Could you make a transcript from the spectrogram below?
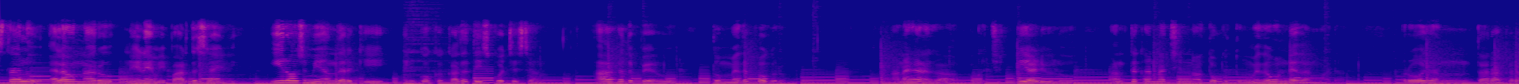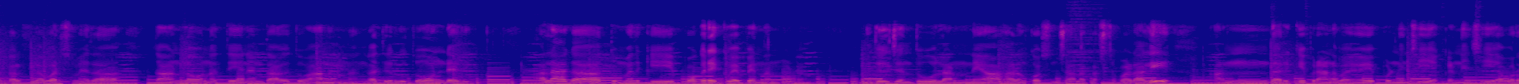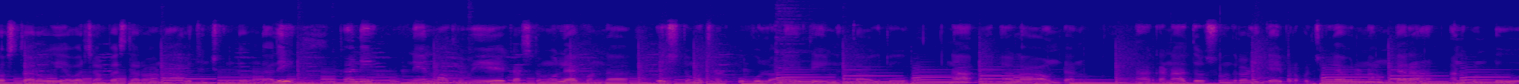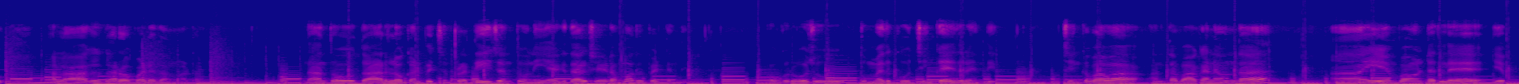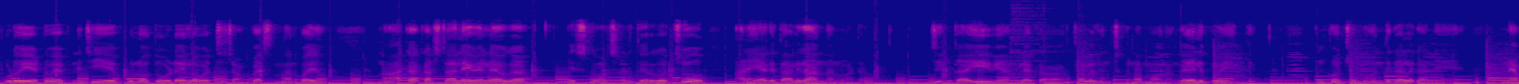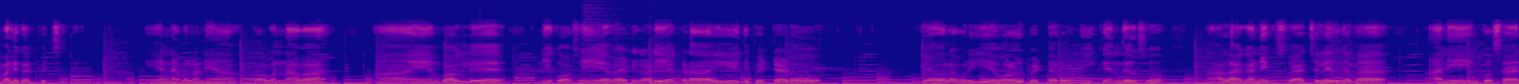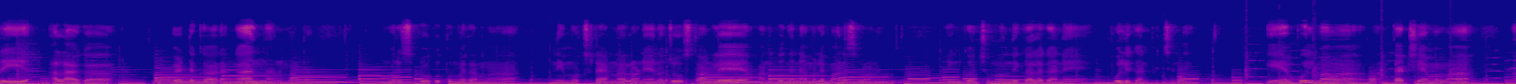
నేస్తాలు ఎలా ఉన్నారు? నేనే మీ పార్థసాయిని. ఈరోజు మీ అందరికీ ఇంకొక కథ తీసుకొచ్చేసాను ఆ కథ పేరు తుమ్మెద పొగరు. అనగనగా ఒక చిట్టి అడవిలో అంతకన్నా చిన్న ఒక తుమ్మెద ఉండేదన్నమాట. రోజంతా రకరకాల ఫ్లవర్స్ మీద దానిలో ఉన్న తేనెను తాగుతూ ఆనందంగా తిరుగుతూ ఉండేది. అలాగా తుమ్మెదకి పొగరు ఎక్కువైపోయిందనమాట మిగిలిన జంతువులన్నీ ఆహారం కోసం చాలా కష్టపడాలి. అందరికీ ప్రాణభయం ఎప్పటి నుంచి ఎక్కడి నుంచి ఎవరు వస్తారో ఎవరు చంపేస్తారో అని ఆలోచించుకుంటూ ఉండాలి. కానీ నేను మాత్రం ఏ కష్టము లేకుండా ఇష్టం వచ్చినట్టు పువ్వుల్లోనే తేనె తాగుతూ నా అలా ఉంటాను. నాకన్నా అదృష్టవంతురాలు ఇంకా ఈ ప్రపంచంలో ఎవరైనా ఉంటారా అనుకుంటూ అలాగ గర్వపడేదన్నమాట. దాంతో దారిలో కనిపించిన ప్రతి జంతువుని ఎగదాలు చేయడం మొదలుపెట్టింది. ఒకరోజు తుమ్మెదకు జింక ఎదురైంది. జింక బావా అంతా బాగానే ఉందా? ఏం బాగుంటుందిలే ఎప్పుడు ఎటువైపు నుంచి ఏ పూలో తోడేలో వచ్చి చంపేస్తుందని భయం. నాకా కష్టాలేమీ లేవుగా. ఇష్టం వచ్చినట్టు తిరగచ్చు అని ఎగతాళిగా అందనమాట. జింక ఏమీ అనలేక తలదించుకుని మౌనంగా వెళ్ళిపోయింది. ఇంకొంచెం ముందుకు వెళ్ళగానే నెమలి కనిపించింది. ఏం నెమలనియా? బాగున్నావా ఏం బాగులే నీకోసం ఏ వేటగాడి ఎక్కడ ఏది పెట్టాడో ఎవరెవరు ఏ వలలు పెట్టారో నీకేం తెలుసు? నాలాగా నీకు స్వేచ్ఛ లేదు కదా? అని ఇంకోసారి అలాగా వెటకారంగా అందనమాట. మురిసిపోకు తుమ్మిదమ్మా నీ ముచ్చట ఎన్నాలో నేను చూస్తానులే అనుకుంది నెమలి మనసులోనే. ఇంకొంచెం ముందుకు అలాగానే పులి కనిపించింది. ఏం పులి మామ? అంతా క్షేమమా?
